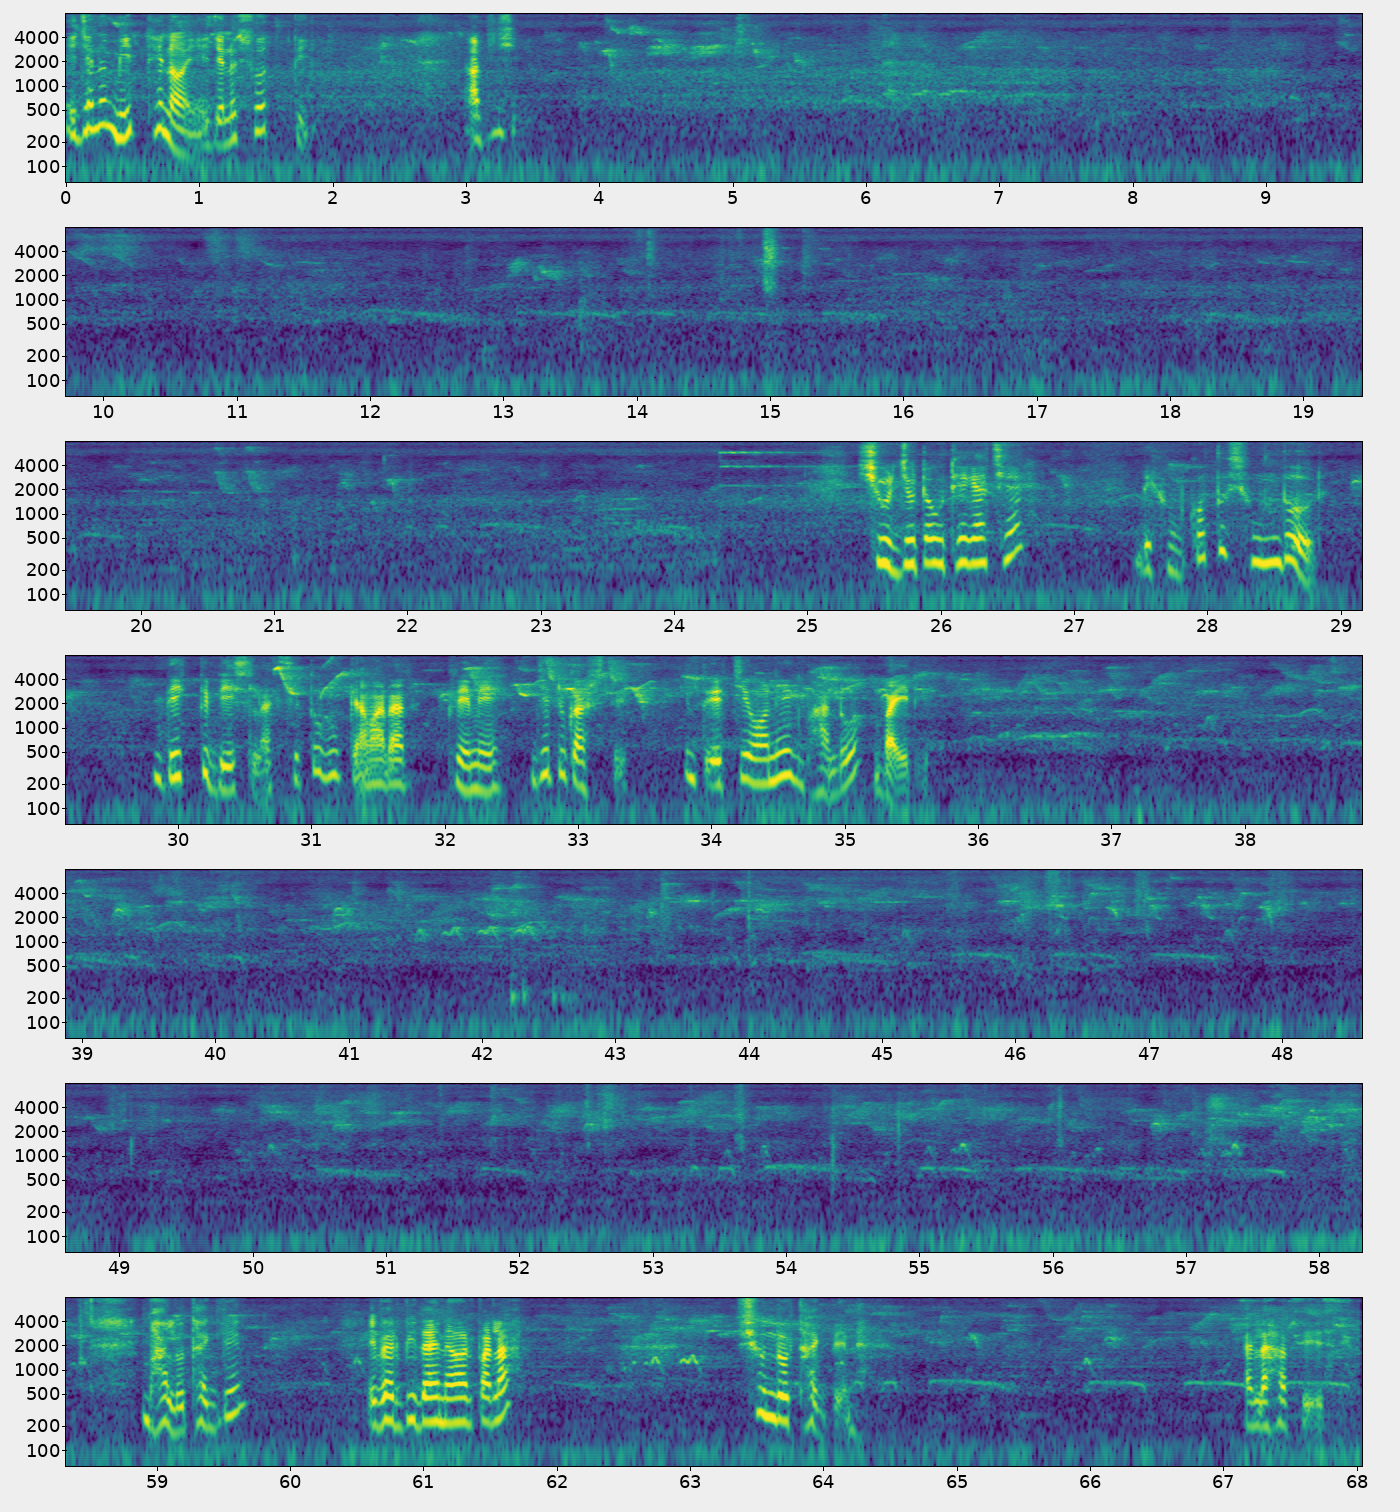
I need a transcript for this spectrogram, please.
এ যেন মিথ্যে নয় এ যেন সত্যি। আপনি সূর্যটা উঠে গেছে। দেখুন কত সুন্দর। দেখতে বেশ লাগছে তবু ক্যামেরার ফ্রেমে যেটুকু আসছে কিন্তু এর চেয়ে অনেক ভালো বাইরে। ভালো থাকবেন। এবার বিদায় নেওয়ার পালা। সুন্দর থাকবেন। আল্লাহ হাফিজ।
